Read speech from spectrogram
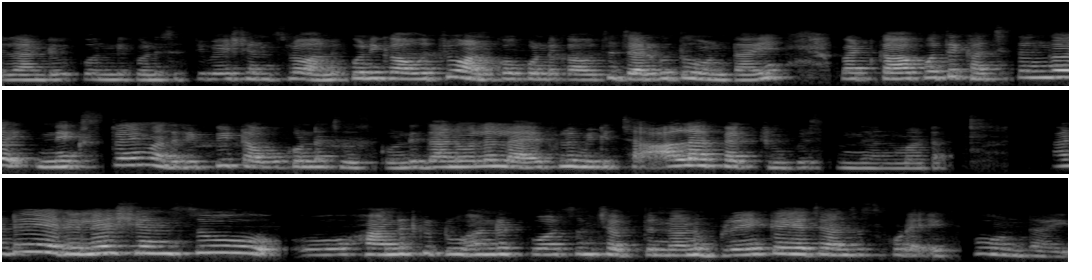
ఇలాంటివి కొన్ని కొన్ని సిచ్యువేషన్స్లో అనుకుని కావచ్చు అనుకోకుండా కావచ్చు జరుగుతూ ఉంటాయి. బట్ కాకపోతే ఖచ్చితంగా నెక్స్ట్ టైం అది రిపీట్ అవ్వకుండా చూసుకోండి. దానివల్ల లైఫ్లో మీకు చాలా ఎఫెక్ట్ చూపిస్తుంది అనమాట అంటే రిలేషన్స్ హండ్రెడ్కి టూ హండ్రెడ్ పర్సెంట్ చెప్తున్నాను. బ్రేక్ అయ్యే ఛాన్సెస్ కూడా ఎక్కువ ఉంటాయి.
